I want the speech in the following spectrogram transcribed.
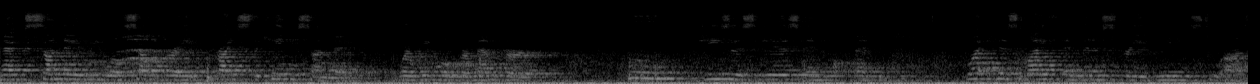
Next Sunday, we will celebrate Christ the King Sunday, where we will remember who Jesus is and, and what his life and ministry means to us.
